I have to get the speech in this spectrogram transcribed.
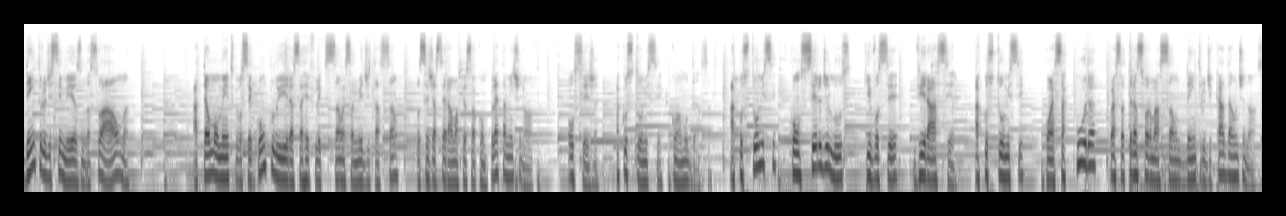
dentro de si mesmo, da sua alma, até o momento que você concluir essa reflexão, essa meditação, você já será uma pessoa completamente nova. Ou seja, acostume-se com a mudança. Acostume-se com o ser de luz que você virá a ser. Acostume-se com essa cura, com essa transformação dentro de cada um de nós.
